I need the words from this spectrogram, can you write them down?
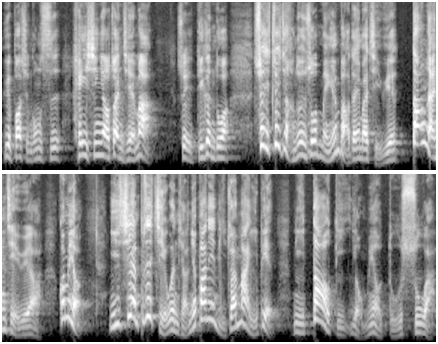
因为保险公司黑心要赚钱嘛，所以跌更多。所以最近很多人说美元保单要不要解约？当然解约啊！关没有？你现在不是解问题啊，你要把你理专骂一遍，你到底有没有读书啊？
